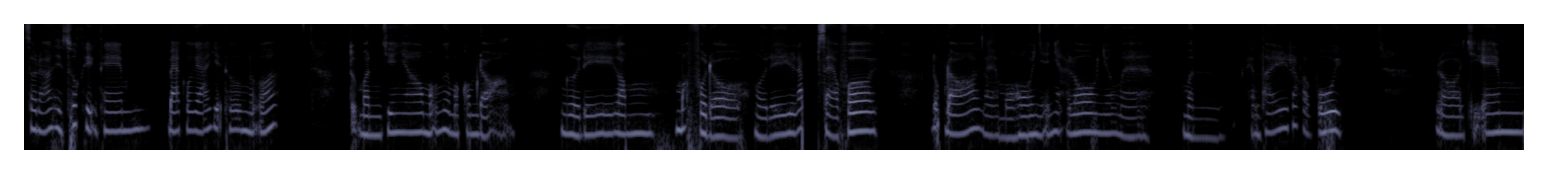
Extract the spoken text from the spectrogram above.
Sau đó thì xuất hiện thêm ba cô gái dễ thương nữa. Tụi mình chia nhau mỗi người một công đoạn, người đi gom móc phơi đồ, người đi lắp xào phơi. Lúc đó là mồ hôi nhễ nhại luôn nhưng mà mình cảm thấy rất là vui. Rồi chị em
